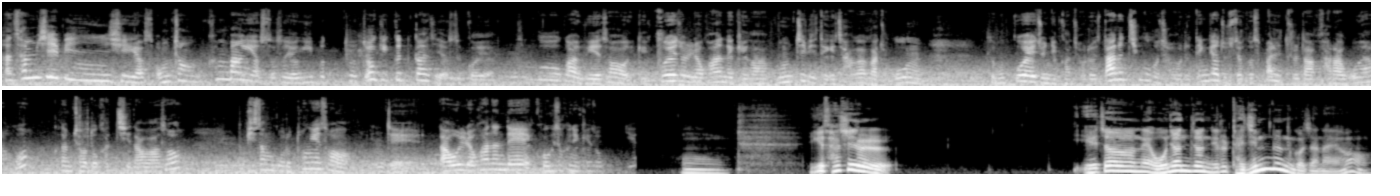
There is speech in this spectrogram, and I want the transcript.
한 30인실이었어. 엄청 큰 방이었어서 여기부터 저기 끝까지였을 거예요. 친구가 위에서 이렇게 구해주려고 하는데 걔가 몸집이 되게 작아가지고 그래서 못 구해주니까 저를 다른 친구가 저를 땡겨줬어요. 그래서 빨리 둘 다 가라고 하고 그다음 저도 같이 나와서 비상구로 통해서 이제 나오려고 하는데 거기서 그냥 계속 음, 이게 사실 예전에 5년 전 일을 되짚는 거잖아요.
